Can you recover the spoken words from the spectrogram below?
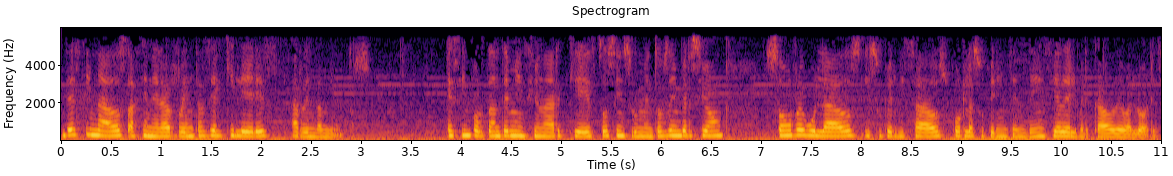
destinados a generar rentas de alquileres, arrendamientos. Es importante mencionar que estos instrumentos de inversión son regulados y supervisados por la Superintendencia del Mercado de Valores.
